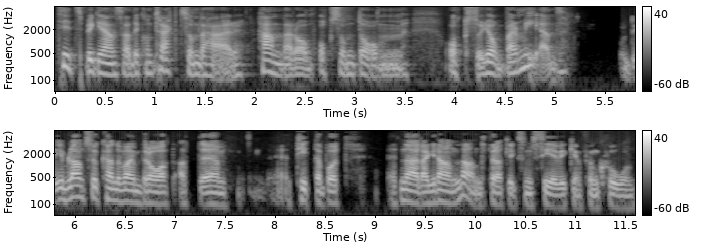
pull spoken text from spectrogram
tidsbegränsade kontrakt som det här handlar om och som de också jobbar med. Ibland så kan det vara bra att, att eh, titta på ett ett nära grannland för att liksom se vilken funktion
